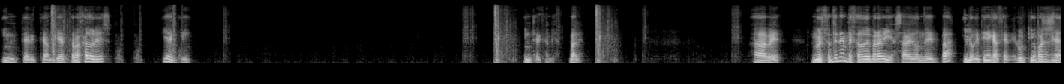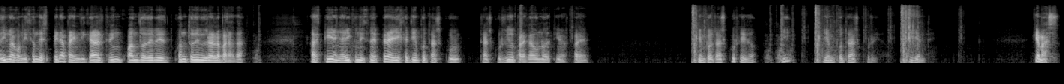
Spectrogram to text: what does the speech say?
intercambiar trabajadores y aquí intercambiar. Vale. A ver, nuestro tren ha empezado de maravilla, sabe dónde va y lo que tiene que hacer. El último paso es añadir una condición de espera para indicar al tren cuánto debe, cuánto debe durar la parada. Clic añadir condición de espera y elige tiempo transcurrido para cada uno de los destinos. Vale. Tiempo transcurrido y tiempo transcurrido. Siguiente. ¿Qué más?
